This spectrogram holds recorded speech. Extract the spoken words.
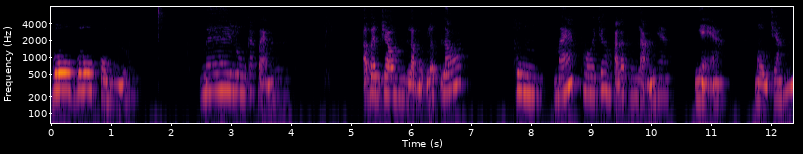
vô vô cùng luôn. Mê luôn các bạn ơi. Ở bên trong là một lớp lót thun mát thôi chứ không phải là thun lạnh nha. Nhẹ màu trắng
